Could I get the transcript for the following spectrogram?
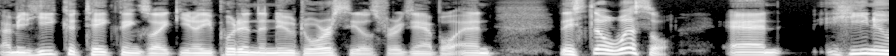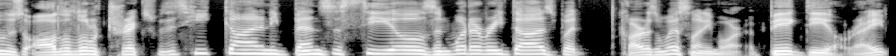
I mean, he could take things like you know you put in the new door seals, for example, and they still whistle, and he knows all the little tricks with his heat gun, and he bends the seals and whatever he does, but car doesn't whistle anymore. A big deal, right?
